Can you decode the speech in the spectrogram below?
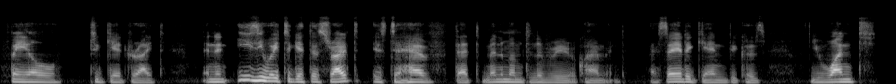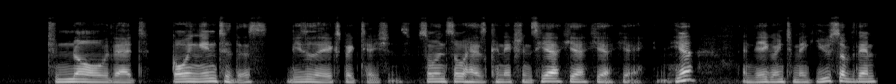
fail to get right. And an easy way to get this right is to have that minimum delivery requirement. I say it again because you want to know that going into this, these are the expectations. So and so has connections here, here, here, here, and here, and they're going to make use of them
